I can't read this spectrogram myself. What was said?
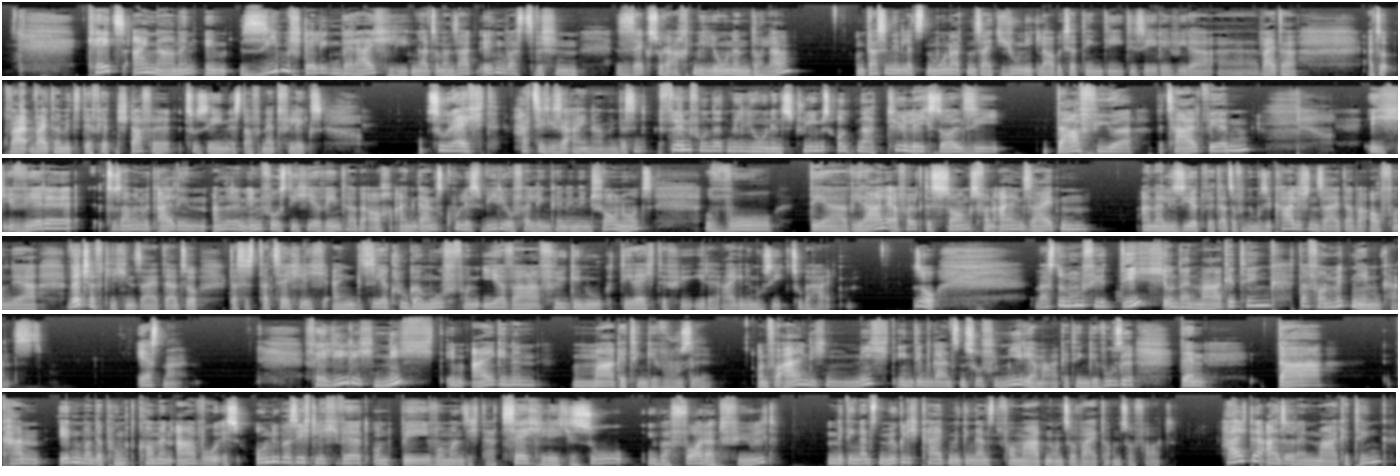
Kates Einnahmen im siebenstelligen Bereich liegen, also man sagt irgendwas zwischen sechs oder acht Millionen Dollar. Und das in den letzten Monaten seit Juni, glaube ich, seitdem die, die Serie wieder äh, weiter, also weiter mit der vierten Staffel zu sehen ist auf Netflix. Zu Recht hat sie diese Einnahmen. Das sind 500 Millionen Streams und natürlich soll sie dafür bezahlt werden. Ich werde zusammen mit all den anderen Infos, die ich hier erwähnt habe, auch ein ganz cooles Video verlinken in den Show Notes, wo der virale Erfolg des Songs von allen Seiten analysiert wird, also von der musikalischen Seite, aber auch von der wirtschaftlichen Seite. Also, dass es tatsächlich ein sehr kluger Move von ihr war, früh genug die Rechte für ihre eigene Musik zu behalten. So, was du nun für dich und dein Marketing davon mitnehmen kannst. Erstmal, verliere dich nicht im eigenen Marketinggewusel und vor allen Dingen nicht in dem ganzen Social Media Marketing Gewusel, denn da kann irgendwann der Punkt kommen, a, wo es unübersichtlich wird und b, wo man sich tatsächlich so überfordert fühlt mit den ganzen Möglichkeiten, mit den ganzen Formaten und so weiter und so fort. Halte also dein Marketing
